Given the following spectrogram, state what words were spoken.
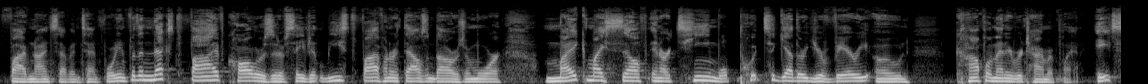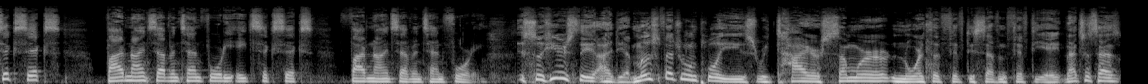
597 1040. And for the next five callers that have saved at least $500,000 or more, Mike, myself, and our team will put together your very own complimentary retirement plan. 866 597 1040, 866 597 1040. So here's the idea. Most federal employees retire somewhere north of 57, 58. And that just has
